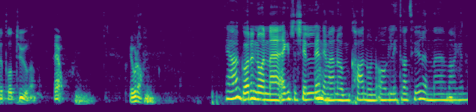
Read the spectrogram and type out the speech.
Litteraturen. Ja. Jo da. Ja, Går det noen eh, egentlig skillelinjer mellom kanon og litteraturen, eh, Margen?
